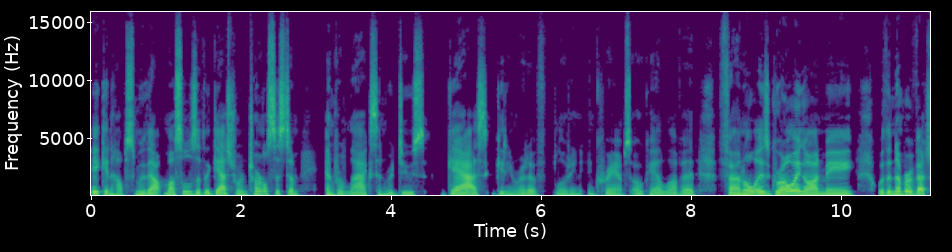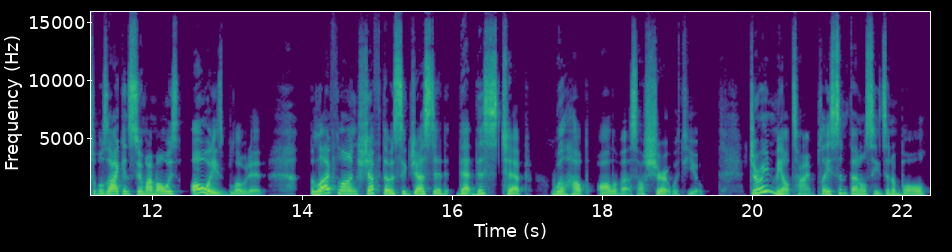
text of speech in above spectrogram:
It can help smooth out muscles of the gastrointestinal system and relax and reduce gas, getting rid of bloating and cramps. Okay, I love it. Fennel is growing on me. With the number of vegetables I consume, I'm always, always bloated. A lifelong chef, though, suggested that this tip will help all of us. I'll share it with you. During mealtime, place some fennel seeds in a bowl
